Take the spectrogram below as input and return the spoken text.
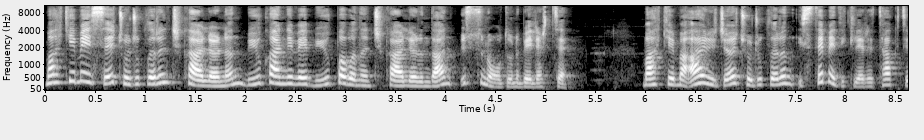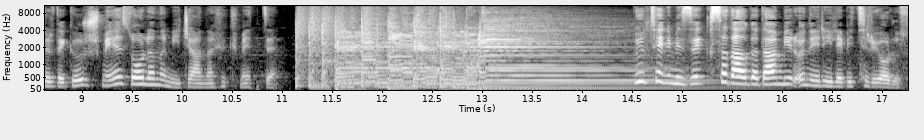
Mahkeme ise çocukların çıkarlarının büyük anne ve büyük babanın çıkarlarından üstün olduğunu belirtti. Mahkeme ayrıca çocukların istemedikleri takdirde görüşmeye zorlanamayacağına hükmetti. Bültenimizi kısa dalgadan bir öneriyle bitiriyoruz.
